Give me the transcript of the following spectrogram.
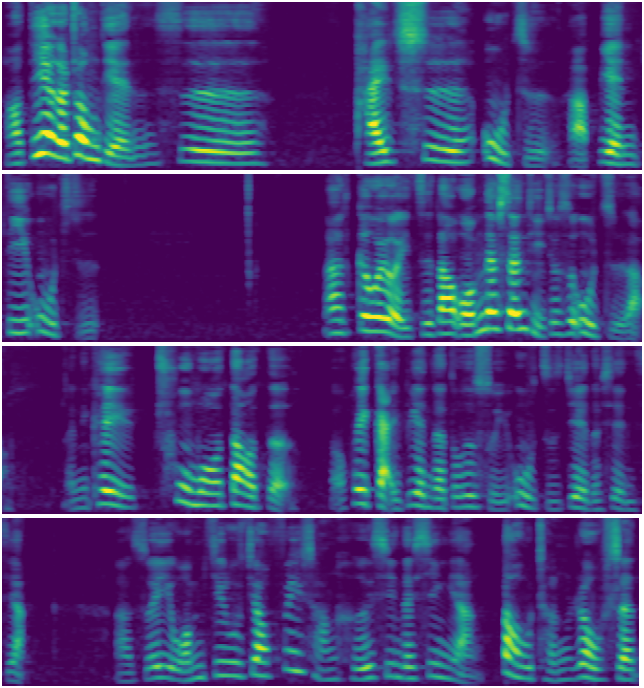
好，第二个重点是排斥物质，啊，贬低物质。那各位我也知道，我们的身体就是物质啊，你可以触摸到的，会改变的，都是属于物质界的现象。啊，所以我们基督教非常核心的信仰，道成肉身，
